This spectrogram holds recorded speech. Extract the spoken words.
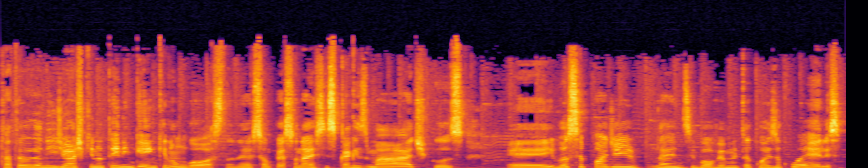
Tartaruga Ninja eu acho que não tem ninguém que não gosta, né? São personagens carismáticos é, e você pode né, desenvolver muita coisa com eles.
